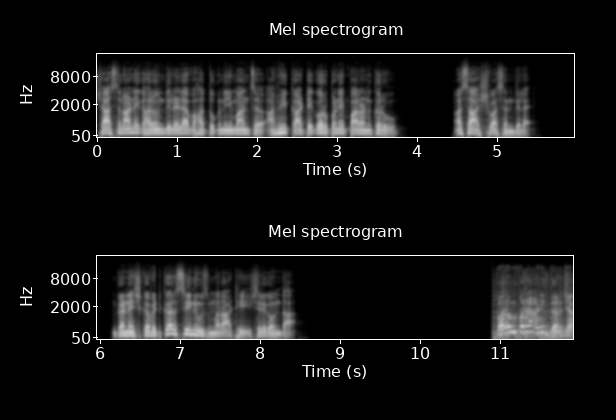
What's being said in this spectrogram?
शासनाने घालून दिलेल्या वाहतूक नियमांचं आम्ही काटेकोरपणे पालन करू असं आश्वासन दिलंय. Ganesh Kavitkar C news Marathi Shrigonda. परंपरा आणि दर्जा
